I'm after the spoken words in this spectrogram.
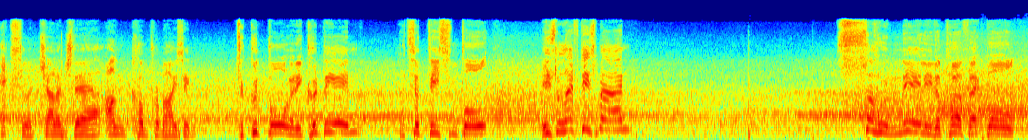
Excellent challenge there, uncompromising. It's a good ball and he could be in. That's a decent ball. He's left his man. So nearly the perfect ball.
